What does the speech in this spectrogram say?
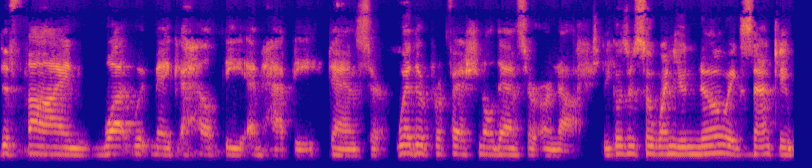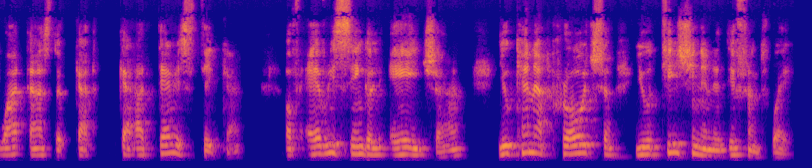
define what would make a healthy and happy dancer, whether professional dancer or not. Because also when you know exactly what has the characteristic of every single age, you can approach your teaching in a different way.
